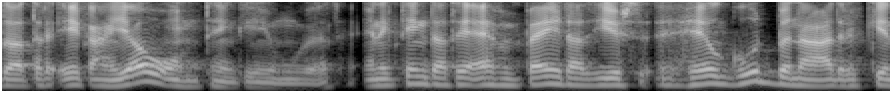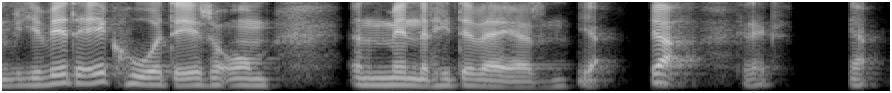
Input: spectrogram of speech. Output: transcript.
dat er ik aan jou omdenken jong wordt. En ik denk dat de FNP dat juist heel goed benadrukt. Want je weet ik hoe het is om een minderheid te wezen. Ja, ja. correct. Ja.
